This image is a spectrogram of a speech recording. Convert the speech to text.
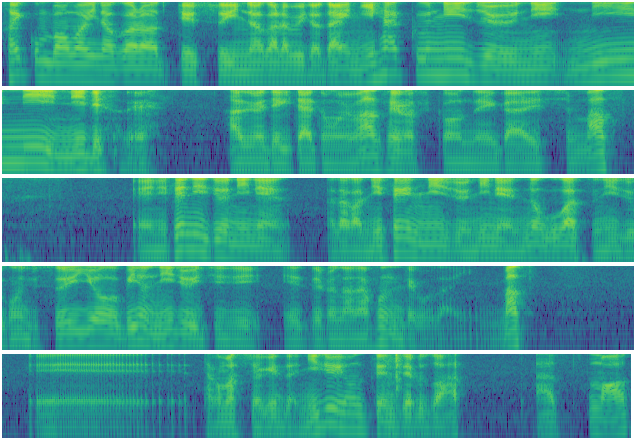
はい、こんばんは、いながらです。いながらビデオ第222、222ですね。始めていきたいと思います。よろしくお願いします。えー、2022年、だから2022年の5月25日水曜日の21時、えー、07分でございます。えー、高松市は現在24.0度あ、あ、まあ、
